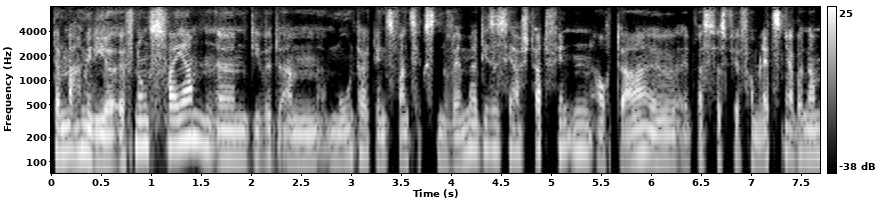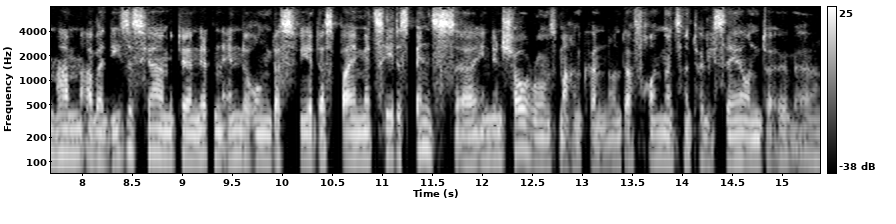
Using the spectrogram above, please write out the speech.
Dann machen wir die Eröffnungsfeier. Ähm, die wird am Montag, den 20. November dieses Jahr stattfinden. Auch da äh, etwas, was wir vom letzten Jahr übernommen haben. Aber dieses Jahr mit der netten Änderung, dass wir das bei Mercedes-Benz äh, in den Showrooms machen können. Und da freuen wir uns natürlich sehr und äh, äh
